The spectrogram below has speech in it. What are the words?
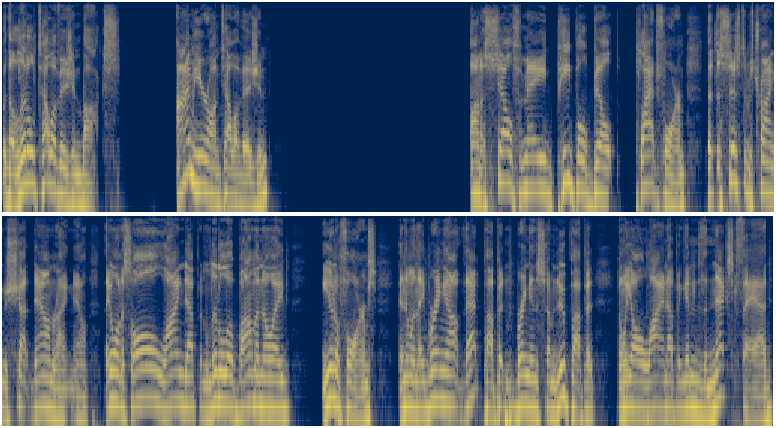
with a little television box. I'm here on television on a self-made, people-built platform that the system's trying to shut down right now. They want us all lined up in little Obamanoid uniforms, and then when they bring out that puppet and bring in some new puppet, and we all line up and get into the next fad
